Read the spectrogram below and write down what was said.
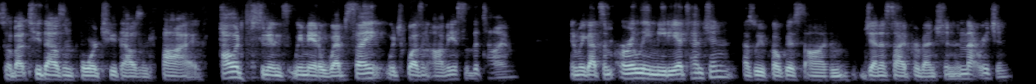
So about 2004, 2005. College students, we made a website, which wasn't obvious at the time. And we got some early media attention as we focused on genocide prevention in that region.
